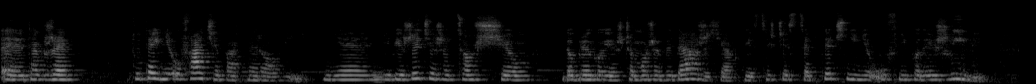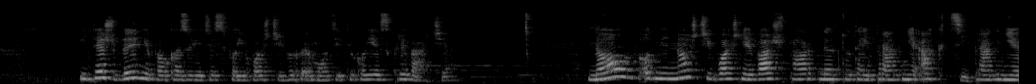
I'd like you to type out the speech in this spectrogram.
E, Także tutaj nie ufacie partnerowi, nie, nie wierzycie, że coś się dobrego jeszcze może wydarzyć, jakby jesteście sceptyczni, nieufni, podejrzliwi. I też Wy nie pokazujecie swoich właściwych emocji, tylko je skrywacie. No, w odmienności właśnie Wasz partner tutaj pragnie akcji, pragnie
